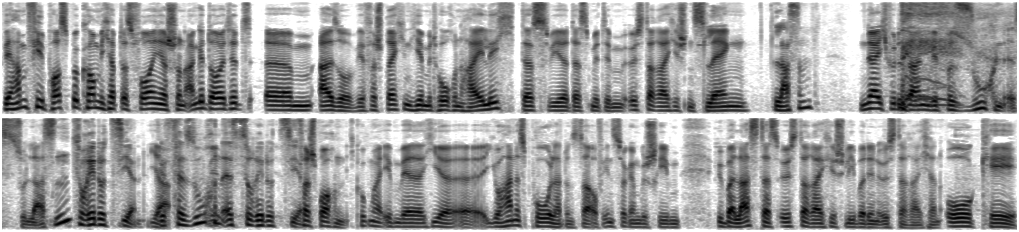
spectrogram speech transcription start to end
Wir haben viel Post bekommen, ich habe das vorhin ja schon angedeutet. Ähm, also, wir versprechen hier mit Hoch und Heilig, dass wir das mit dem österreichischen Slang, Lassen? na, ich würde sagen, wir versuchen es zu lassen. Zu reduzieren. Ja. Wir versuchen es zu reduzieren. Versprochen. Ich gucke mal eben, wer hier, äh, Johannes Pohl hat uns da auf Instagram geschrieben, überlasst das Österreichisch lieber den Österreichern. Okay.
